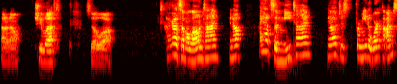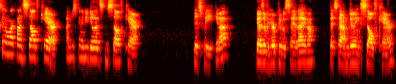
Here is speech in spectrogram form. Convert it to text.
I don't know. She left. So uh, I got some alone time. You know, I got some me time. You know, just for me to work. on. I'm just gonna work on self care. I'm just gonna be doing some self care this week. You know, you guys ever hear people say that? You know, they say I'm doing self care.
